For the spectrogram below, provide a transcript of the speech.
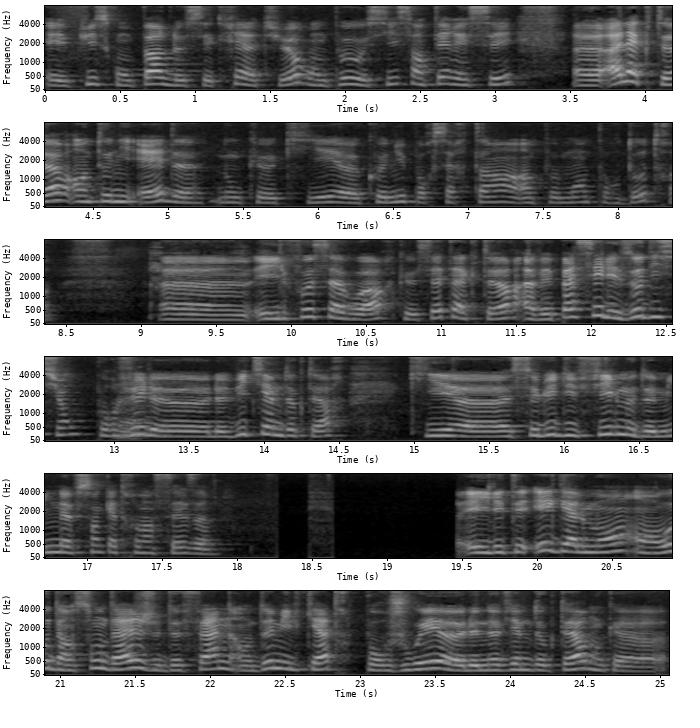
Et puisqu'on parle de ces créatures, on peut aussi s'intéresser euh, à l'acteur Anthony Head, donc, euh, qui est euh, connu pour certains, un peu moins pour d'autres. Et il faut savoir que cet acteur avait passé les auditions pour jouer le, le huitième Docteur, qui est celui du film de 1996. Et il était également en haut d'un sondage de fans en 2004 pour jouer le neuvième Docteur, donc à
